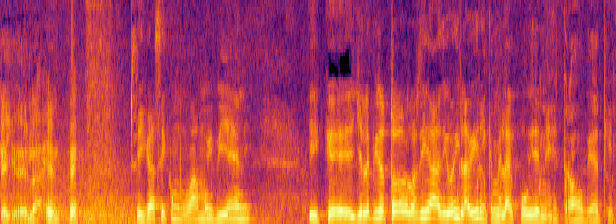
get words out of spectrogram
Que ayude a la gente. Siga así como va, muy bien y que yo le pido todos los días a Dios y la Virgen que me la cuide en ese trabajo que ella tiene.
